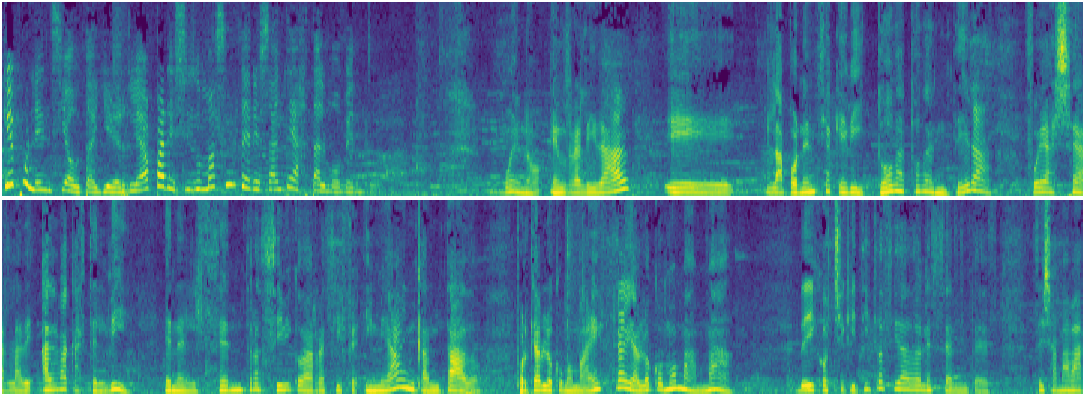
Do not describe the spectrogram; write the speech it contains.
¿Qué ponencia o taller le ha parecido más interesante hasta el momento? Bueno, en realidad eh, la ponencia que vi toda, toda entera fue ayer, la de Alba Castelví, en el Centro Cívico de Arrecife. Y me ha encantado, porque hablo como maestra y hablo como mamá de hijos chiquititos y de adolescentes. Se llamaba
